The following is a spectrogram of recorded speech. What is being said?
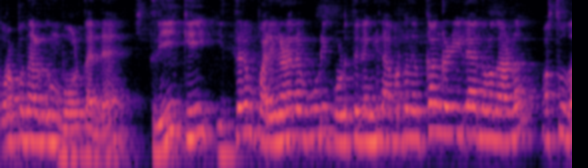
ഉറപ്പ് നൽകുമ്പോൾ തന്നെ സ്ത്രീക്ക് ഇത്തരം പരിഗണന കൂടി കൊടുത്തില്ലെങ്കിൽ അവർക്ക് നിൽക്കാൻ കഴിയില്ല എന്നുള്ളതാണ് വസ്തുത.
